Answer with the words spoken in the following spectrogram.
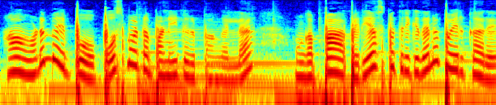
அவன் உடம்ப இப்போ போஸ்ட்மார்ட்டம் பண்ணிட்டு இருப்பாங்கல்ல? உங்க அப்பா பெரியாஸ்பத்திரிக்கு தானே போயிருக்காரு?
